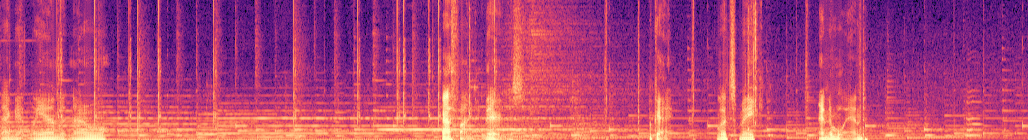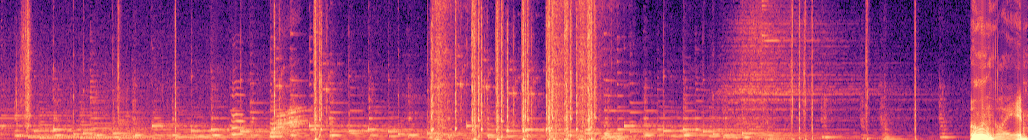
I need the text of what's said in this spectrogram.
Magnet land, no. Pathfinding, there it is. Let's make random land. Moonglade?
